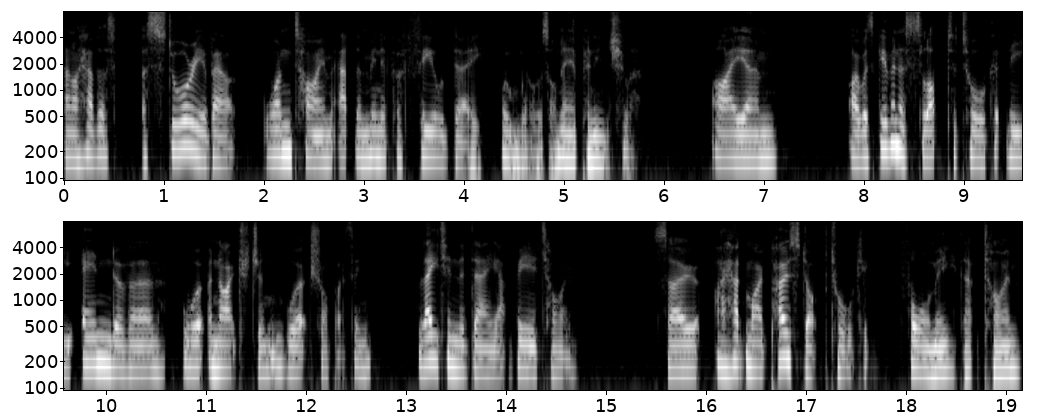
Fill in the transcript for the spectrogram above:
And I have a, a story about one time at the Minnipa Field Day when I was on Eyre Peninsula. I um, I was given a slot to talk at the end of a, a nitrogen workshop, I think, late in the day at beer time. So I had my postdoc talking for me that time,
